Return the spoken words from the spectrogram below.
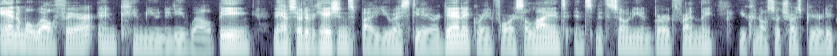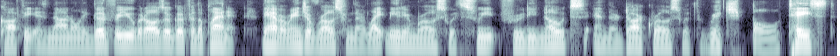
animal welfare, and community well being. They have certifications by USDA Organic, Rainforest Alliance, and Smithsonian Bird Friendly. You can also trust Purity Coffee is not only good for you, but also good for the planet. They have a range of roasts from their light medium roast with sweet, fruity notes and their dark roast with rich, bold taste.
